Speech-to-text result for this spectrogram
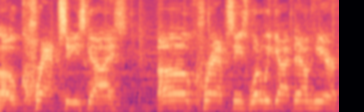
Oh, crapsies, guys. Oh, crapsies. What do we got down here?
